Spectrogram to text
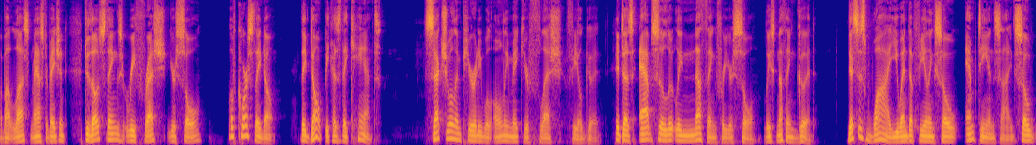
about lust, masturbation? Do those things refresh your soul? Well, of course they don't. They don't because they can't. Sexual impurity will only make your flesh feel good. It does absolutely nothing for your soul, at least nothing good. This is why you end up feeling so empty inside, so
